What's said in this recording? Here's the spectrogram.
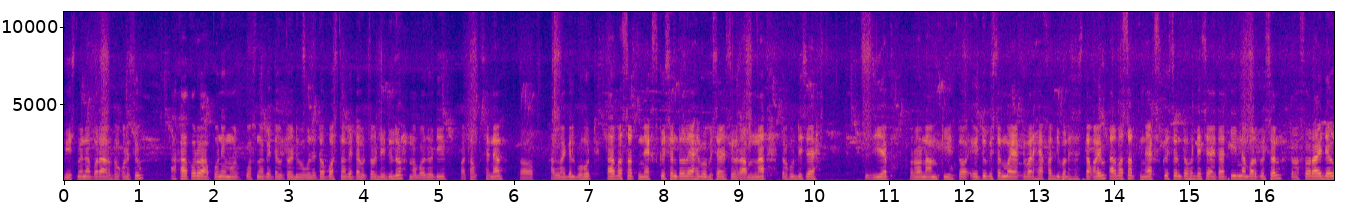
বিছ মানৰ পৰা আৰম্ভ কৰিছোঁ। আশা কৰোঁ আপুনি মোৰ প্ৰশ্নকেইটা উত্তৰ দিব বুলি। তো প্ৰশ্নকেইটা উত্তৰ দি দিলোঁ নৱজ্যোতি পাঠক চেনেল তো ভাল লাগিল বহুত। তাৰপাছত নেক্সট কুৱেশ্যনটোলৈ আহিব বিচাৰিছোঁ ৰামনাথ তো সুধিছে জি এফৰ নাম কি? তো এইটো কুৱেশ্যন মই একেবাৰে শেষত দিবলৈ চেষ্টা কৰিম। তাৰপাছত নেক্সট কুৱেশ্যনটো সুধিছে এটা তিনি নম্বৰ কুৱেশ্যন তো চৰাইদেউ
